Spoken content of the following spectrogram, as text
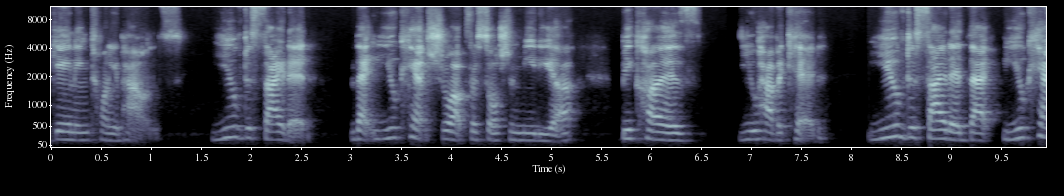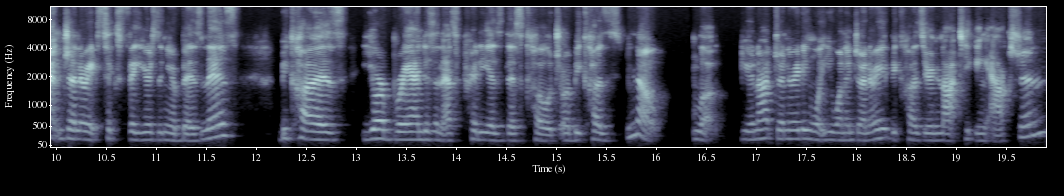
gaining 20 pounds. You've decided that you can't show up for social media because you have a kid. You've decided that you can't generate six figures in your business because your brand isn't as pretty as this coach or because no, look, you're not generating what you want to generate because you're not taking action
